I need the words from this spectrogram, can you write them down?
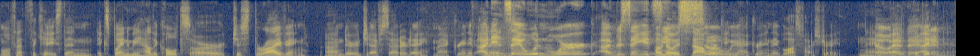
Well, if that's the case, then explain to me how the Colts are just thriving under Jeff Saturday, Matt Green. If I didn't say it wouldn't work. I'm just saying it. Oh no, it's not so working, weird. Matt Green. They've lost five straight. They No, the- they? the I didn't.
